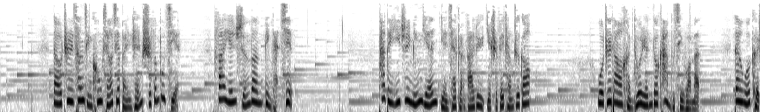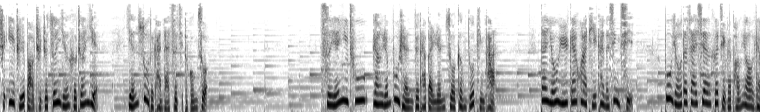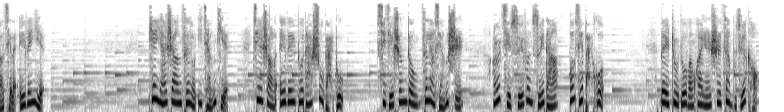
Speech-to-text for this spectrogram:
导致苍井空小姐本人十分不解，发言询问并感谢。他的一句名言，眼下转发率也是非常之高。我知道很多人都看不起我们，但我可是一直保持着尊严和专业，严肃的看待自己的工作。此言一出，让人不忍对他本人做更多评判，但由于该话题看得兴起。不由得在线和几位朋友聊起了 AV 业。天涯上曾有一墙帖，介绍了 AV 多达数百部，细节生动，资料详实，而且随问随答，包解百货，被诸多文化人士赞不绝口。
